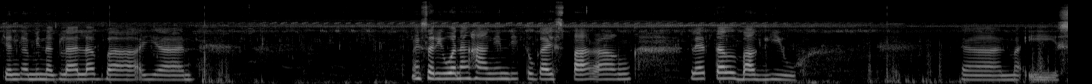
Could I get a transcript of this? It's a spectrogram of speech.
Diyan kami naglalaba. Ayan. May sariwa ng hangin dito guys. Parang little bagyo. Yan. Mais.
